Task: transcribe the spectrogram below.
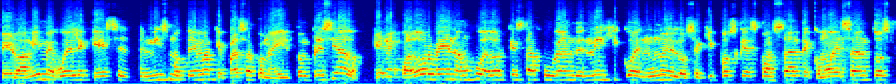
pero a mí me huele que es el mismo tema que pasa con Ayrton Preciado, que en Ecuador ven a un jugador que está jugando en México en uno de los equipos que es constante como es Santos,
